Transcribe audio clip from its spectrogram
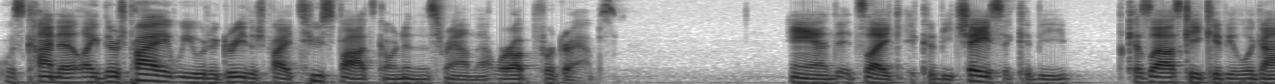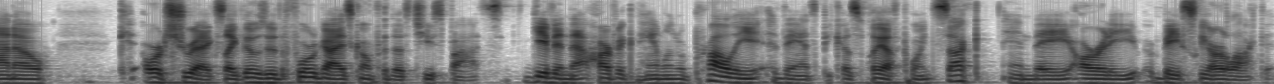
was kind of like there's probably we would agree there's probably two spots going into this round that were up for grabs. And it's like it could be Chase, it could be Keselowski, it could be Logano, or Truex. Like those are the four guys going for those two spots. Given that Harvick and Hamlin would probably advance because playoff points suck and they already basically are locked in.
